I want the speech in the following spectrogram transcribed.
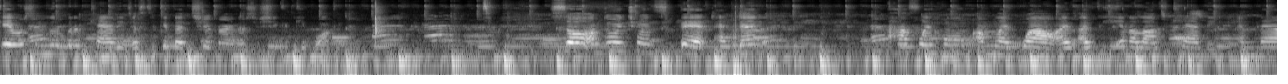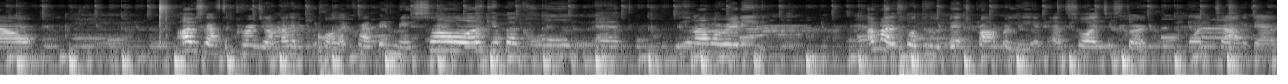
gave her some little bit of candy just to get that sugar in her so she could keep walking. So I'm doing chew and spit, and then halfway home, I'm like, wow, I, I've eaten a lot of candy, and now I have to purge it. I'm not gonna keep all that crap in me. So I get back home, and you know, I'm already. I might as well do the bench properly, and, and so I just start going to town again,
